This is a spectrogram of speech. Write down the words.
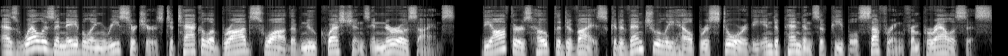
As well as enabling researchers to tackle a broad swath of new questions in neuroscience, the authors hope the device could eventually help restore the independence of people suffering from paralysis.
